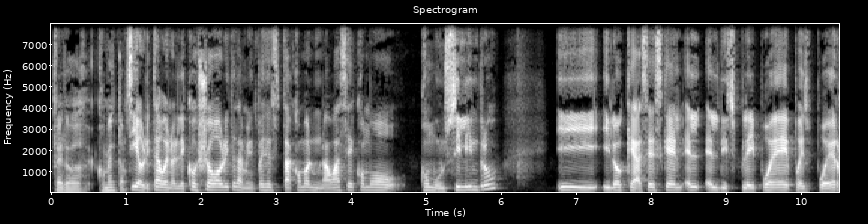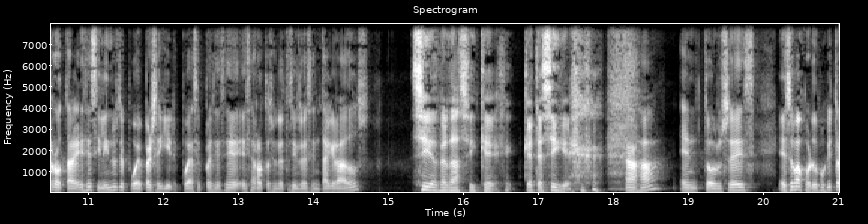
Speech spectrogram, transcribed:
Pero comenta. Sí, ahorita, bueno, el Echo Show ahorita también pues, está como en una base como, como un cilindro. Y, y, lo que hace es que el, el, display puede, pues, puede rotar ese cilindro y te puede perseguir. Puede hacer pues, ese, esa rotación de 360 grados. Sí, es verdad, sí, que, que te sigue. Ajá. Entonces, eso me acuerdo un poquito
